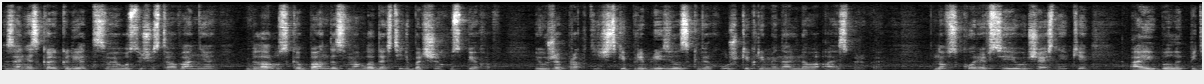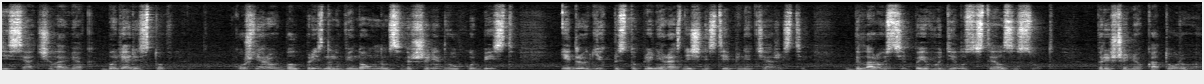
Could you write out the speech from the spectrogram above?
За несколько лет своего существования белорусская банда смогла достичь больших успехов и уже практически приблизилась к верхушке криминального айсберга. Но вскоре все ее участники, а их было 50 человек, были арестованы. Кушнеров был признан виновным в совершении двух убийств и других преступлений различной степени тяжести. В Беларуси по его делу состоялся суд, по решению которого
